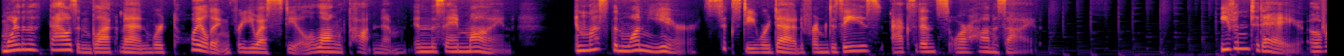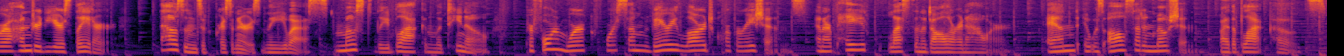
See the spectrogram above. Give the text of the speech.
More than a thousand black men were toiling for U.S. Steel along with Cottenham in the same mine, in less than one year, 60 were dead from disease, accidents, or homicide. Even today, over a hundred years later, thousands of prisoners in the US, mostly black and Latino, perform work for some very large corporations and are paid less than a dollar an hour. And it was all set in motion by the Black Codes.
